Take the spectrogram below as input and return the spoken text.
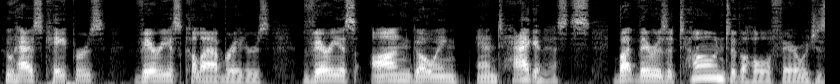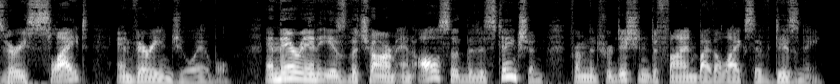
who has capers, various collaborators, various ongoing antagonists, but there is a tone to the whole affair which is very slight and very enjoyable. And therein is the charm and also the distinction from the tradition defined by the likes of Disney.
